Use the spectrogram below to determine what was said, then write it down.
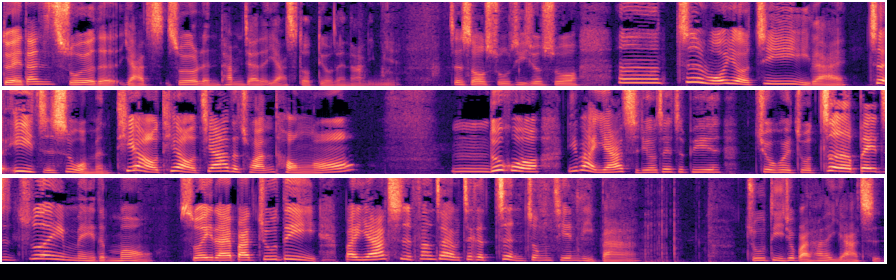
对，但是所有的牙齿，所有人他们家的牙齿都丢在那里面。这时候书记就说：“嗯，自我有记忆以来。”这一直是我们跳跳家的传统哦。嗯，如果你把牙齿留在这边，就会做这辈子最美的梦。所以来吧，朱棣，把牙齿放在这个正中间里吧。朱棣就把他的牙齿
